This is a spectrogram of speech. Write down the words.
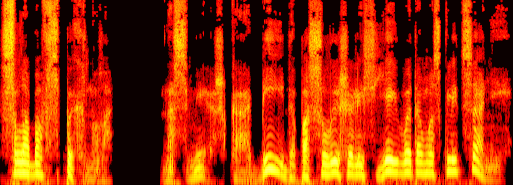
слабо вспыхнула. Насмешка, обида послышались ей в этом восклицании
